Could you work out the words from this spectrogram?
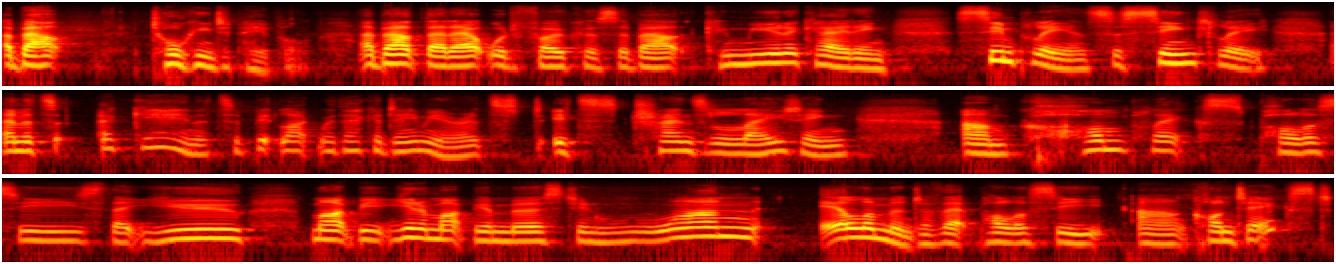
about talking to people, about that outward focus, about communicating simply and succinctly. And it's again, it's a bit like with academia. It's it's translating um, complex policies that you might be you know might be immersed in one element of that policy uh, context.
